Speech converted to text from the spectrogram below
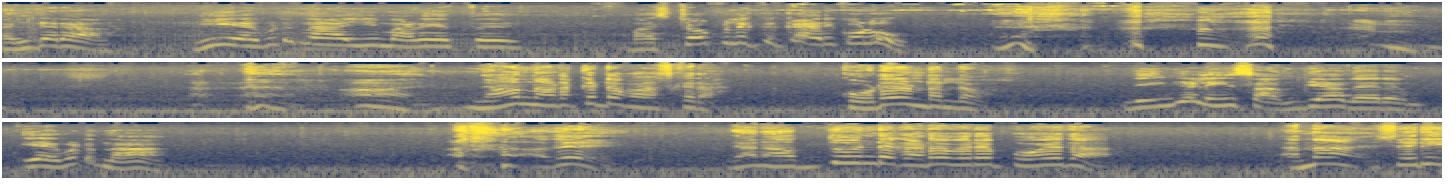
ശങ്കര നീ എവിടുന്നാ ഈ മഴയത്ത്? ബസ് സ്റ്റോപ്പിലേക്ക് കയറിക്കോളൂ. ആ ഞാൻ നടക്കട്ടെ ഭാസ്കര. കൊടയുണ്ടല്ലോ. നിങ്ങൾ ഈ സന്ധ്യാനേരം എവിടുന്നാ? അതെ ഞാൻ അബ്ദുവിന്റെ കട വരെ പോയതാ. എന്നാ ശരി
